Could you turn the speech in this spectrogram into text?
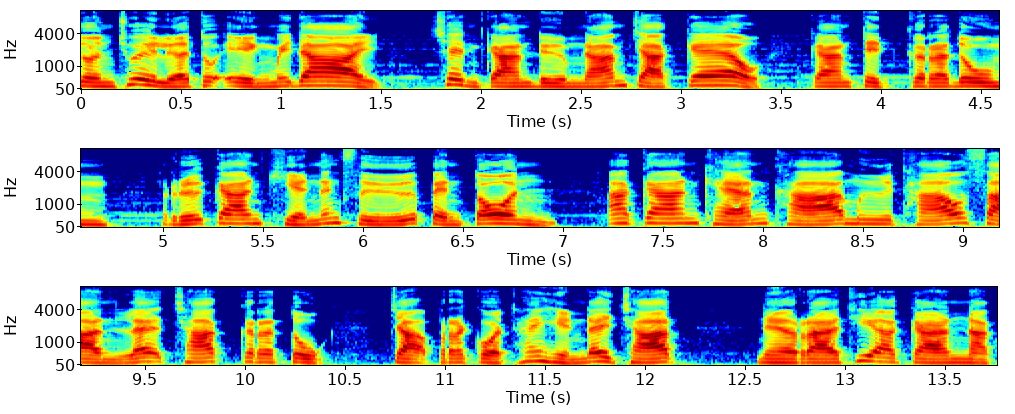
จนช่วยเหลือตัวเองไม่ได้ เช่นการดื่มน้ำจากแก้ว การติดกระดุม หรือการเขียนหนังสือเป็นต้น อาการแขนขามือเท้าสั่นและชักกระตุกจะปรากฏให้เห็นได้ชัด ในรายที่อาการหนัก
